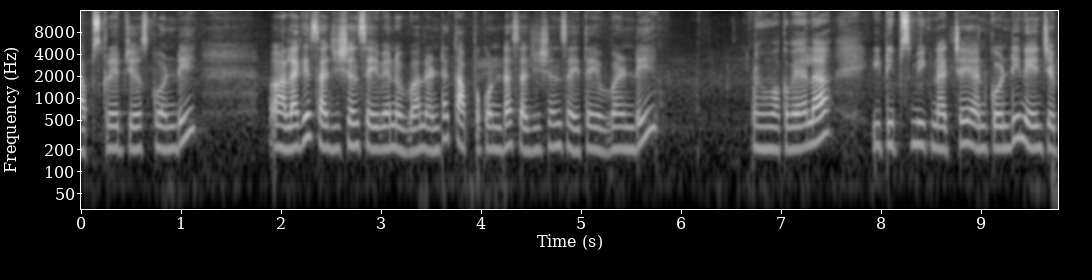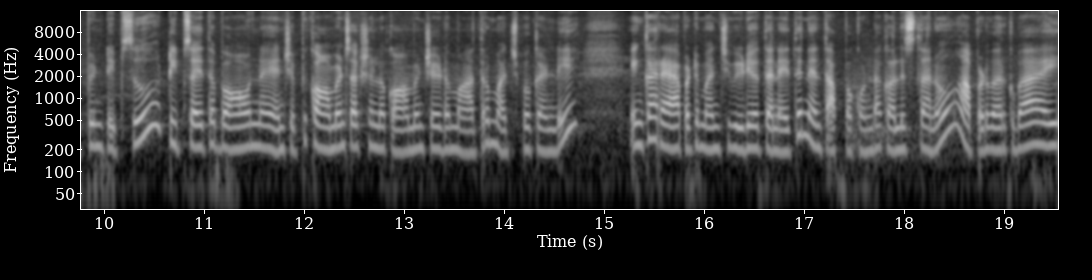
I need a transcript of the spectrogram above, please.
సబ్స్క్రైబ్ చేసుకోండి. అలాగే సజెషన్స్ ఏవైనా ఇవ్వాలంటే తప్పకుండా సజెషన్స్ అయితే ఇవ్వండి. ఒకవేళ ఈ టిప్స్ మీకు నచ్చాయి అనుకోండి నేను చెప్పిన టిప్స్ టిప్స్ అయితే బాగున్నాయి అని చెప్పి కామెంట్ సెక్షన్లో కామెంట్ చేయడం మాత్రం మర్చిపోకండి. ఇంకా రేపటి మంచి వీడియోతోనైతే నేను తప్పకుండా కలుస్తాను. అప్పటి వరకు బాయ్.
